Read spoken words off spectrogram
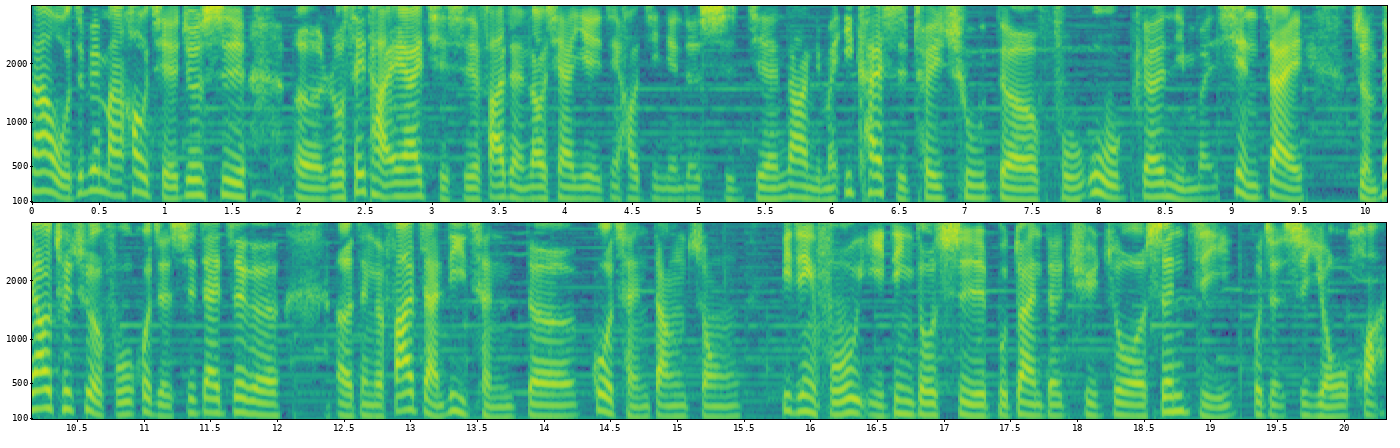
那我这边蛮好奇的，就是呃，Rosetta AI 其实发展到现在也已经好几年的时间。那你们一开始推出的服务，跟你们现在准备要推出的服务，或者是在这个呃整个发展历程的过程当中，毕竟服务一定都是不断的去做升级或者是优化。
